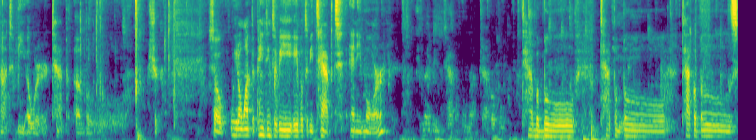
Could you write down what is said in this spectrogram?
not be a word. Tappable. Sure. So we don't want the painting to be able to be tapped anymore. Tappable, tappable, tappables.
